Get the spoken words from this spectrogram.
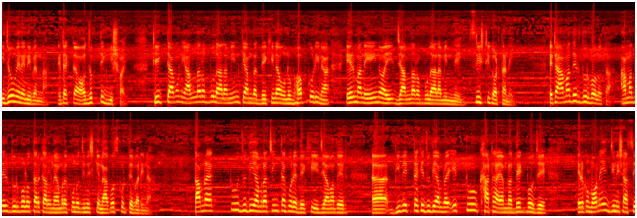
নিজেও মেনে নেবেন না, এটা একটা অযৌক্তিক বিষয়। ঠিক তেমনই আল্লাহ রব্বুল আলমিনকে আমরা দেখি না, অনুভব করি না, এর মানে এই নয় যে আল্লাহ রব্বুল আলমিন নেই, সৃষ্টিকর্তা নেই। এটা আমাদের দুর্বলতা, আমাদের দুর্বলতার কারণে আমরা কোনো জিনিসকে নাকচ করতে পারি না। তা আমরা একটু যদি আমরা চিন্তা করে দেখি যে আমাদের বিবেকটাকে যদি আমরা একটু খাটাই আমরা দেখব যে এরকম অনেক জিনিস আছে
